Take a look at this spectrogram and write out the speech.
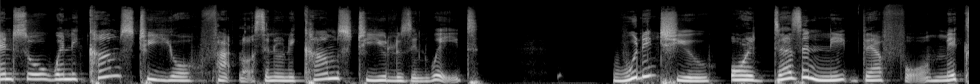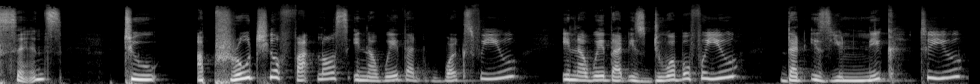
and so when it comes to your fat loss and when it comes to you losing weight, wouldn't you or doesn't it therefore make sense to approach your fat loss in a way that works for you, in a way that is doable for you, that is unique to you?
